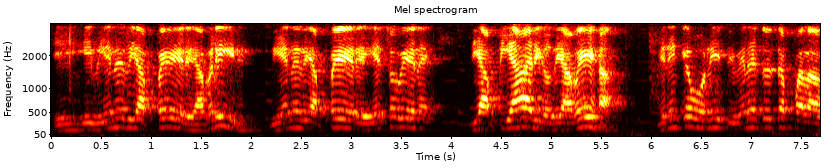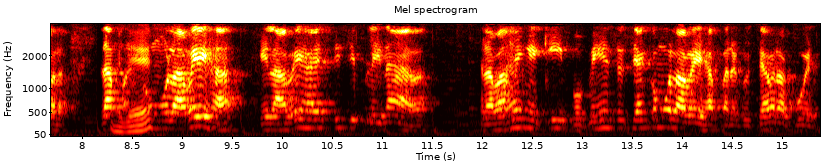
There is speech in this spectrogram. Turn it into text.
y, viene de apere, abrir, viene de apere, y eso viene de apiario, de abeja. Miren qué bonito, y viene todas esas palabras. como la abeja, que la abeja es disciplinada, trabaja en equipo, fíjense, sean como la abeja para que usted abra puertas.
